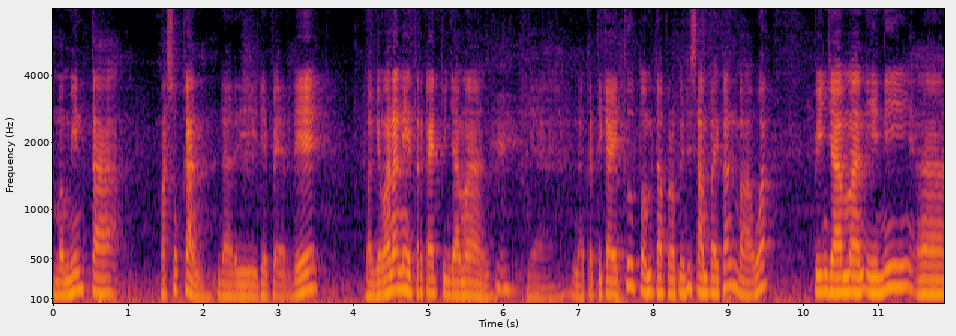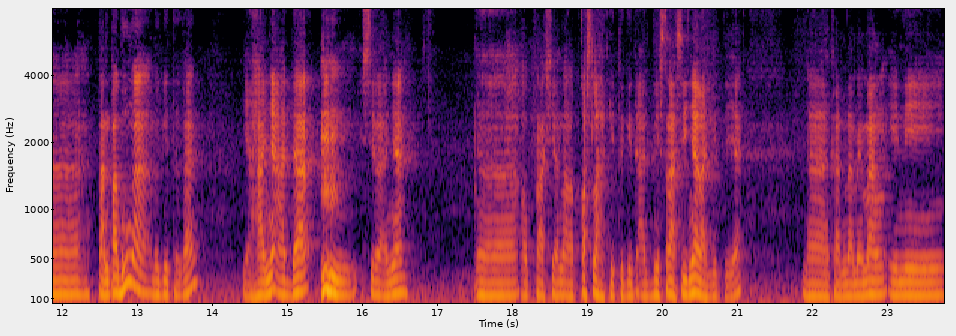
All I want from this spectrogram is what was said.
meminta masukan dari DPRD bagaimana nih terkait pinjaman. Hmm. Ya. Nah, ketika itu pemerintah provinsi sampaikan bahwa pinjaman ini uh, tanpa bunga begitu kan. Ya hanya ada istilahnya uh, operasional cost lah gitu-gitu administrasinya lah gitu ya. Nah, karena memang ini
